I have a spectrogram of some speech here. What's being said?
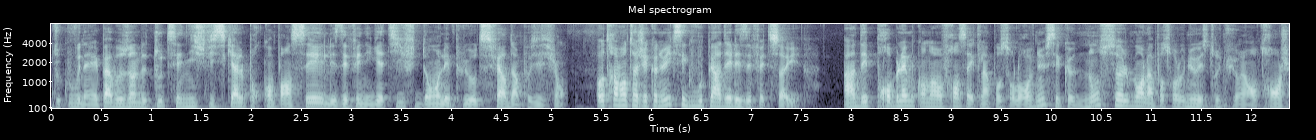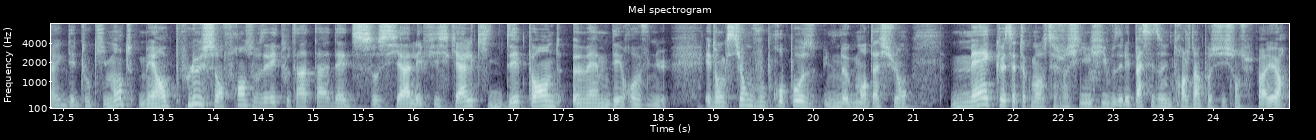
du coup, vous n'avez pas besoin de toutes ces niches fiscales pour compenser les effets négatifs dans les plus hautes sphères d'imposition. Autre avantage économique, c'est que vous perdez les effets de seuil. Un des problèmes qu'on a en France avec l'impôt sur le revenu, c'est que non seulement l'impôt sur le revenu est structuré en tranches avec des taux qui montent, mais en plus en France, vous avez tout un tas d'aides sociales et fiscales qui dépendent eux-mêmes des revenus. Et donc si on vous propose une augmentation, mais que cette augmentation signifie que vous allez passer dans une tranche d'imposition supérieure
